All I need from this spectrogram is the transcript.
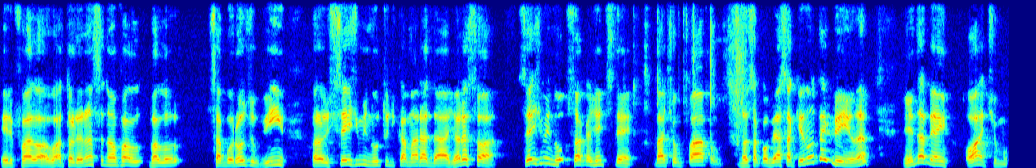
Ele fala, ó, a tolerância não é valor, saboroso vinho para os seis minutos de camaradagem. Olha só, seis minutos só que a gente tem. Bate um papo, nossa conversa aqui não tem vinho, né? Ainda bem, ótimo,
